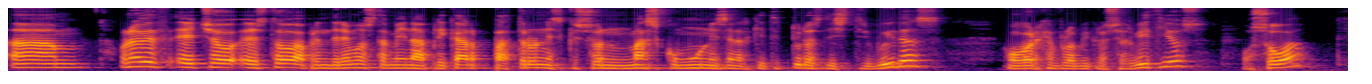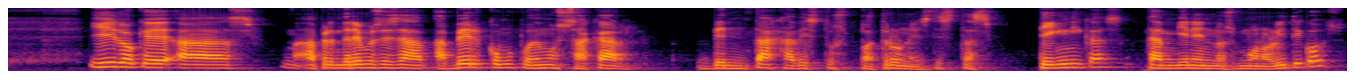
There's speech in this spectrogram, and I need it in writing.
una vez hecho esto, aprenderemos también a aplicar patrones que son más comunes en arquitecturas distribuidas, como por ejemplo microservicios o SOA. Y lo que aprenderemos es a, ver cómo podemos sacar ventaja de estos patrones, de estas técnicas, también en los monolíticos,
